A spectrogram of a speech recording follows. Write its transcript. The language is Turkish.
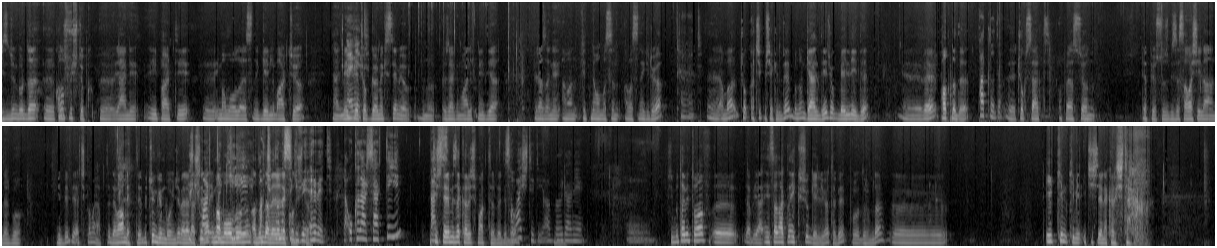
Biz dün burada e, konuşmuştuk. E, yani İyi Parti e, İmamoğlu arasında gerilim artıyor. Yani medya Evet. çok görmek istemiyor bunu. Özellikle muhalif medya biraz hani aman fitne olmasın havasına giriyor. Evet. E, ama çok açık bir şekilde bunun geldiği çok belliydi. E, ve patladı. Patladı. E, çok sert operasyon yapıyorsunuz bize. Savaş ilanıdır bu gibi bir açıklama yaptı. Devam etti. Bütün gün boyunca Meral 3 Akşener İmamoğlu'nun adını da vererek konuştu. Gibi, evet. Ya o kadar sert değil. İçişlerimize karışmaktır dedi bu. Savaş dedi ya böyle hani e, Şimdi bu tabii tuhaf. e, yani insan aklına ilk şu geliyor tabii bu durumda. E, ilk kim kimin iç işlerine karıştı?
